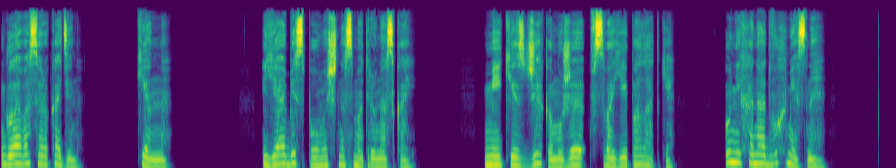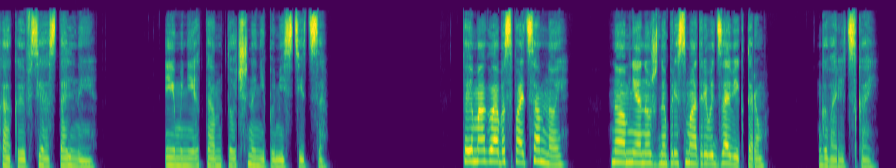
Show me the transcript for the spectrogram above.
Глава 41. Кенна. Я беспомощно смотрю на Скай. Микки с Джеком уже в своей палатке. У них она двухместная, как и все остальные. И мне там точно не поместиться. «Ты могла бы спать со мной, но мне нужно присматривать за Виктором», — говорит Скай.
